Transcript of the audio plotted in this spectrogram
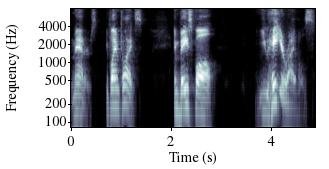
matters. You play them twice. In baseball, you hate your rivals.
